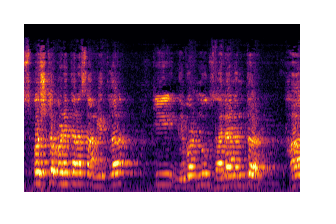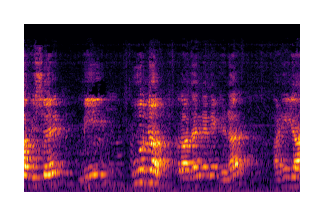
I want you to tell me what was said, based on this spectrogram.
स्पष्टपणे त्यांना सांगितलं की निवडणूक झाल्यानंतर हा विषय मी पूर्ण प्राधान्याने घेणार आणि या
